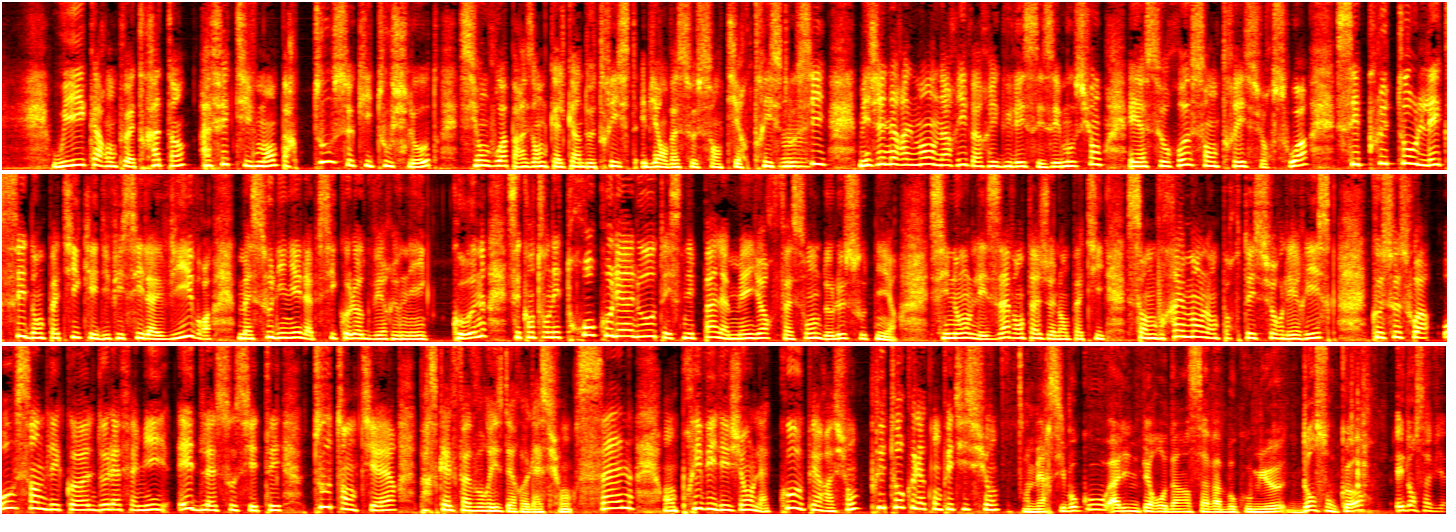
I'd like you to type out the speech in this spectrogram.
Oui, car on peut être atteint affectivement par tout ce qui touche l'autre. Si on voit par exemple quelqu'un de triste, eh bien on va se sentir triste Mm. aussi. Mais généralement, on arrive à réguler ses émotions et à se recentrer sur soi. C'est plutôt l'excès d'empathie qui est difficile à vivre, m'a souligné la psychologue Véronique Cohn, c'est quand on est trop collé à l'autre et ce n'est pas la meilleure façon de le soutenir. Sinon, les avantages de l'empathie semblent vraiment l'emporter sur les risques, que ce soit au sein de l'école, de la famille et de la société tout entière, parce qu'elle favorise des relations saines en privilégiant la coopération plutôt que la compétition. Merci beaucoup, Aline Perraudin. Ça va beaucoup mieux dans son corps et dans sa vie.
